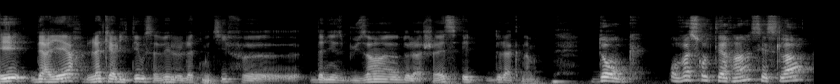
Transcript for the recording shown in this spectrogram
et derrière la qualité, vous savez, le leitmotiv euh, d'Agnès Buzyn, de la HAS et de la CNAM. Donc, on va sur le terrain, c'est cela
